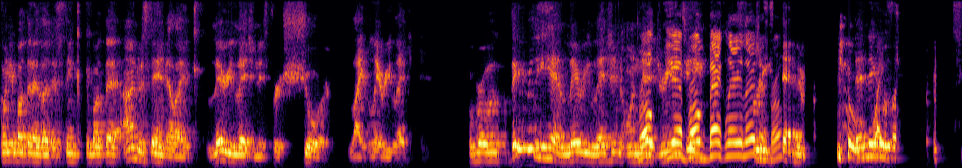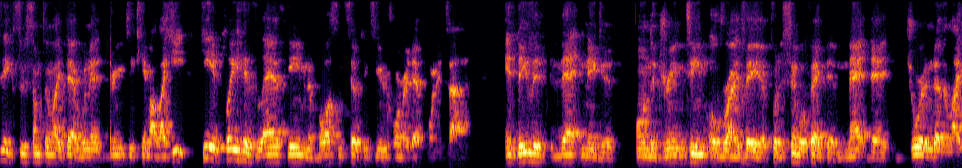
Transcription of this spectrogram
funny about that is I just think about that, I understand that like Larry Legend is for sure like Larry Legend. But bro, they really had Larry Legend on Broke, that dream team. yeah, team. broke back Larry Legend, bro. 37, That nigga Right. was like six or something like that when that dream team came out. Like he he had played his last game in the Boston Celtics uniform at that point in time, and they let that nigga on the dream team over Isiah for the simple fact that Matt that Jordan doesn't like.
